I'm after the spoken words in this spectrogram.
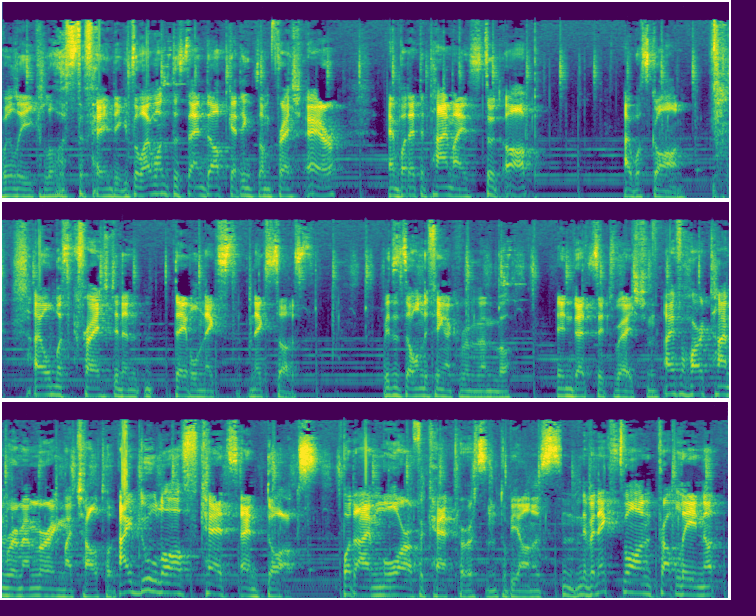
really close to fainting. So I wanted to stand up, getting some fresh air. And but at the time I stood up, I was gone. I almost crashed in a table next next to us. This is the only thing I can remember in that situation. I have a hard time remembering my childhood. I do love cats and dogs but I'm more of a cat person to be honest. The next one probably not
